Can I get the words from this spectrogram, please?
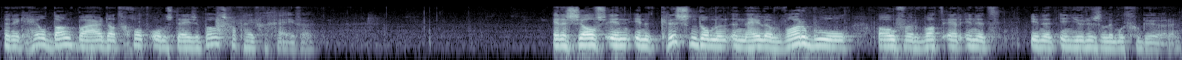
ben ik heel dankbaar dat God ons deze boodschap heeft gegeven. Er is zelfs in, in het christendom een, een hele warboel over wat er in, het, in, het, in Jeruzalem moet gebeuren.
